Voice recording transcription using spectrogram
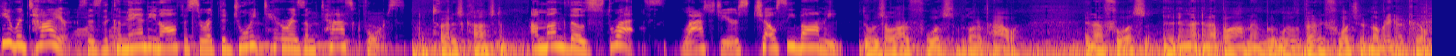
He retires as the commanding officer at the Joint Terrorism Task Force. The threat is constant. Among those threats, last year's Chelsea bombing. There was a lot of force, a lot of power in that force, in that, in that bomb, and we were very fortunate nobody got killed.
